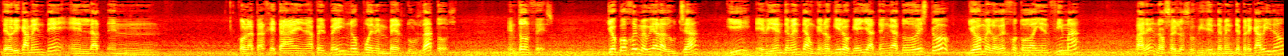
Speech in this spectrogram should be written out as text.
teóricamente en la, con la tarjeta en Apple Pay no pueden ver tus datos. Entonces, yo cojo y me voy a la ducha y evidentemente, aunque no quiero que ella tenga todo esto, yo me lo dejo todo ahí encima, ¿vale? No soy lo suficientemente precavido.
